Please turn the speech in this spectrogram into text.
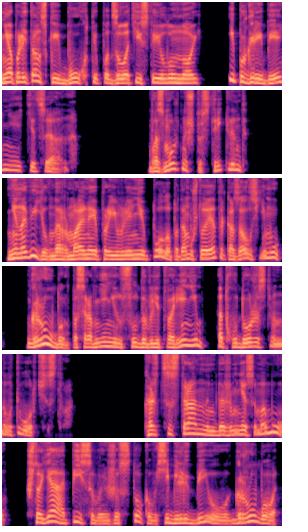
неаполитанской бухты под золотистой луной и погребения Тициана. Возможно, что Стрикленд ненавидел нормальное проявление пола, потому что это казалось ему грубым по сравнению с удовлетворением от художественного творчества. Кажется странным даже мне самому, что я, описывая жестокого, себелюбивого, грубого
